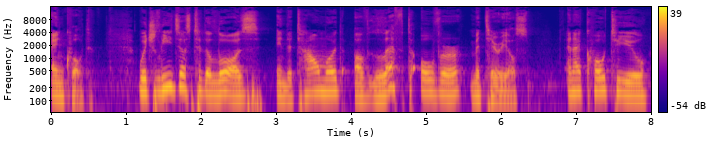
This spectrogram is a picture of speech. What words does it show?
End quote. Which leads us to the laws in the Talmud of leftover materials. And I quote to you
